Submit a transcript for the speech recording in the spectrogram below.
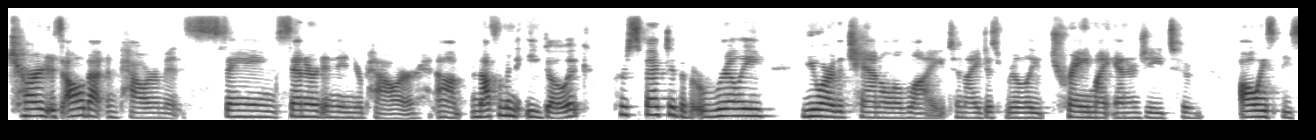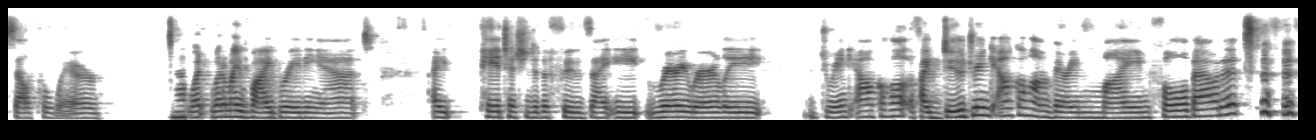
charge it's all about empowerment staying centered and in your power um, not from an egoic perspective but really you are the channel of light and i just really train my energy to always be self-aware what what am i vibrating at i pay attention to the foods I eat. Very rarely drink alcohol. If I do drink alcohol, I'm very mindful about it. yes.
